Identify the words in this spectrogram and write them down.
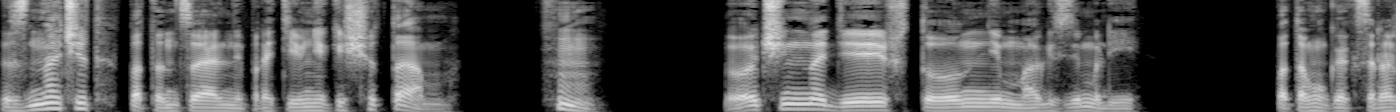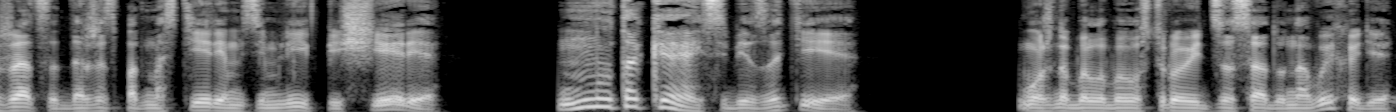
Значит, потенциальный противник еще там. Хм, очень надеюсь, что он не маг Земли. Потому как сражаться даже с подмастерьем Земли в пещере — ну, такая себе затея. Можно было бы устроить засаду на выходе,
